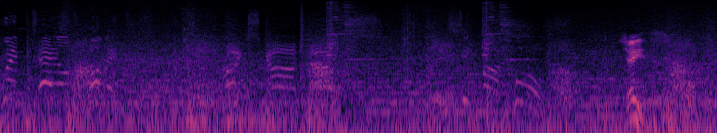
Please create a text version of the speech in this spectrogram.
twin-tailed comet! Reichsguard Knights! Jeez.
